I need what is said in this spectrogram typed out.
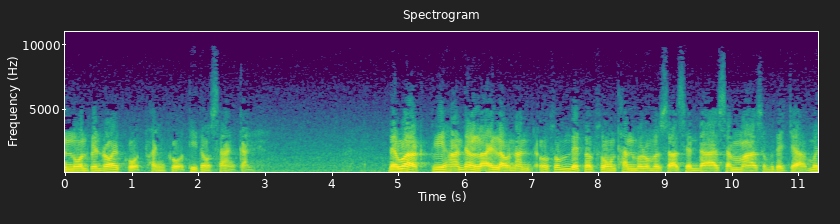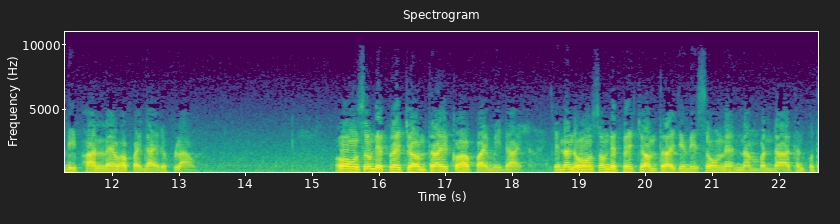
ำนวนเป็นร้อยโกดพันโกดที่ต้องสร้างกัน แต่ว่าวิหารทั้งหลายเหล่านั้นองสมเด็จพระทรงทันบรมศาสดาสัมมาสัมพุทธเจ้าเมื่อนิพพานแล้วเอาไปได้หรือเปล่า องค์สมเด็จพระจอมไตรก็เอาไปไม่ได้ฉะนั้นองค์สมเด็จพระจอมไตรจึงได้ทรงแนะนำบรรดาท่านพุทธ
